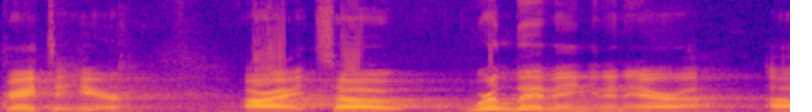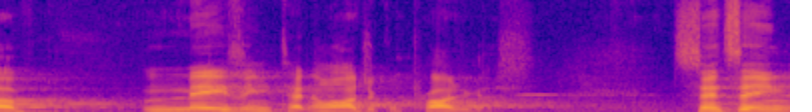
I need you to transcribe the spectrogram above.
Great to hear. All right, so we're living in an era of amazing technological progress. Sensing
